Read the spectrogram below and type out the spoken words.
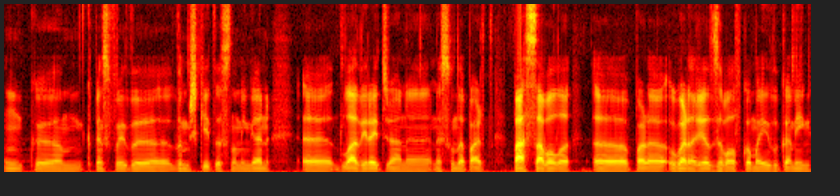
um que, hum, que penso que foi de, de Mesquita, se não me engano, eh, do lado direito, já na, na segunda parte, passa a bola uh, para o guarda-redes, a bola ficou meio do caminho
